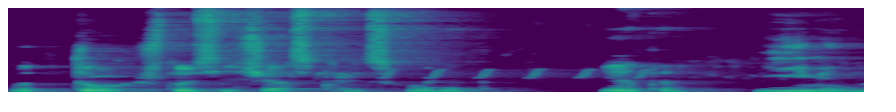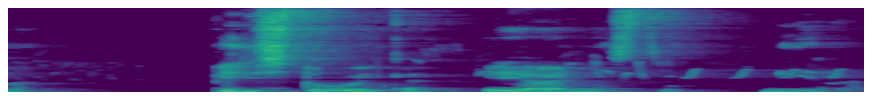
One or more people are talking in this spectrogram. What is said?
Вот то, что сейчас происходит, это именно перестройка реальности мира.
